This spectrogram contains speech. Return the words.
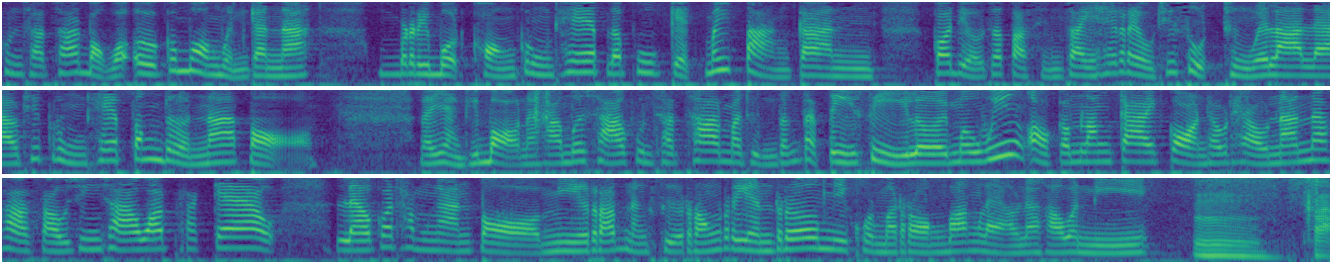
คุณชัชชาติบอกว่าเออก็มองเหมือนกันนะ บริบทของกรุงเทพและภูเก็ตไม่ต่างกัน ก็เดี๋ยวจะตัดสินใจให้เร็วที่สุดถึงเวลาแล้วที่กรุงเทพต้องเดินหน้าต่อ และอย่างที่บอกนะคะ เมื่อเช้าคุณชัดชาติมาถึงตั้งแต่ตีสี่เลย มาวิ่งออกกำลังกายก่อนแถวๆนั้นนะคะเสาชิงช้าวัดพระแก้ว แล้วก็ทำงานต่อมีรับหนังสือร้องเรียนเริ่มมีคนมาร้องบ้างแล้วนะคะ วันนี้ อืมครับ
